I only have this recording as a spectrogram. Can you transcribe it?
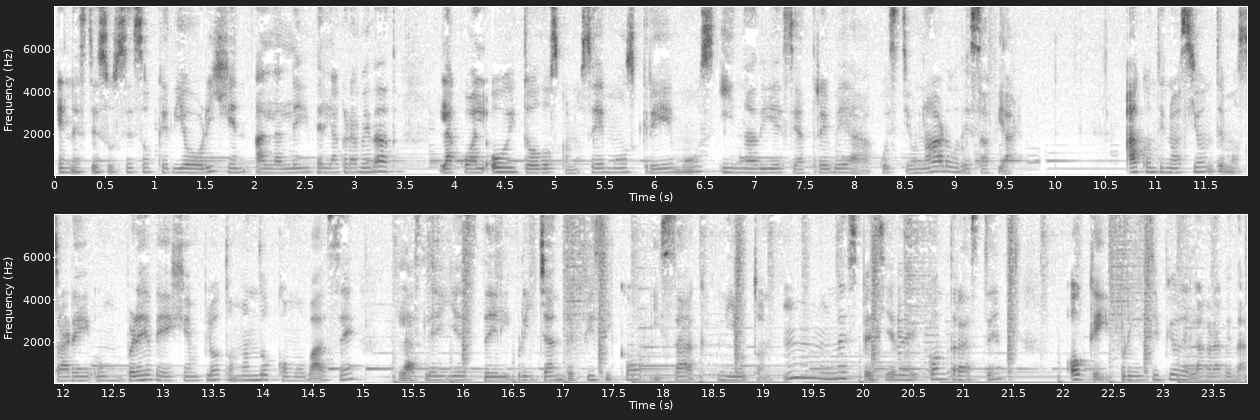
en este suceso que dio origen a la ley de la gravedad, la cual hoy todos conocemos, creemos y nadie se atreve a cuestionar o desafiar. A continuación te mostraré un breve ejemplo tomando como base las leyes del brillante físico Isaac Newton. Mm, una especie de contraste. Ok, principio de la gravedad.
